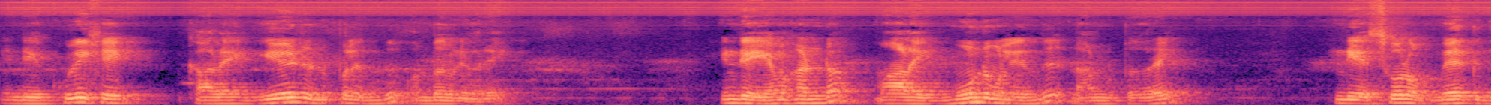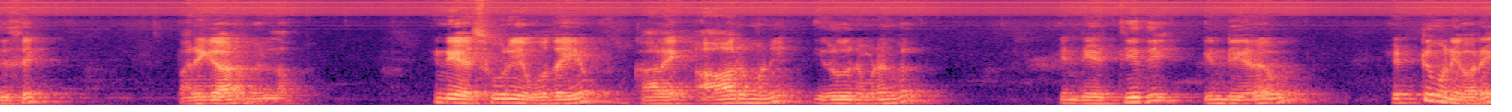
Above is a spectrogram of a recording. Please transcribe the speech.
இன்றைய குளிகை காலை ஏழு முப்பதுலேருந்து ஒன்பது மணி வரை இன்றைய யமகண்டம் மாலை மூன்று மணிலிருந்து நான்கு முப்பது வரை இன்றைய சூலம் மேற்கு திசை பரிகாரம் வெள்ளம் இன்றைய சூரிய உதயம் காலை ஆறு மணி இருபது நிமிடங்கள் இன்றைய திதி இன்று இரவு எட்டு மணி வரை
